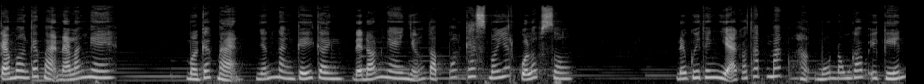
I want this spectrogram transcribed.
Cảm ơn các bạn đã lắng nghe. Mời các bạn nhấn đăng ký kênh để đón nghe những tập podcast mới nhất của Love Soul. Nếu quý thính giả có thắc mắc hoặc muốn đóng góp ý kiến,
